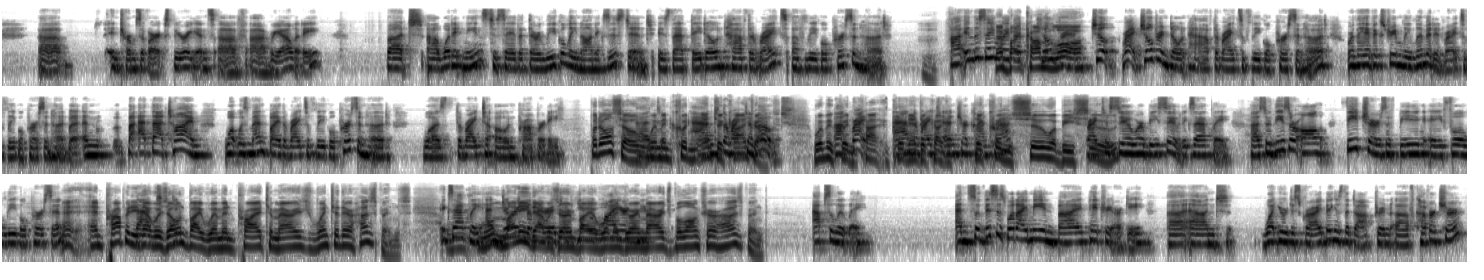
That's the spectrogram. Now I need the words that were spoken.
uh, in terms of our experience of uh, reality. But uh, what it means to say that they're legally non existent is that they don't have the rights of legal personhood. Hmm. Uh, in the same and way that children, law, chil- right, children don't have the rights of legal personhood, or they have extremely limited rights of legal personhood. But and but at that time, what was meant by the rights of legal personhood was the right to own property. But also, and, women couldn't enter the contracts. Women couldn't, uh, right. con- couldn't and enter the right contract. to enter contract. They couldn't sue or be sued. Right to sue or be sued, exactly. Uh, so these are all features of being a full legal person. And, and property that, that, was owned by women prior to marriage went to their husbands. Exactly. W- and money that marriage, was earned by a woman during new... marriage belonged to her husband. Absolutely. And so this is what I mean by patriarchy. Uh, and what you're describing is the doctrine of coverture,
